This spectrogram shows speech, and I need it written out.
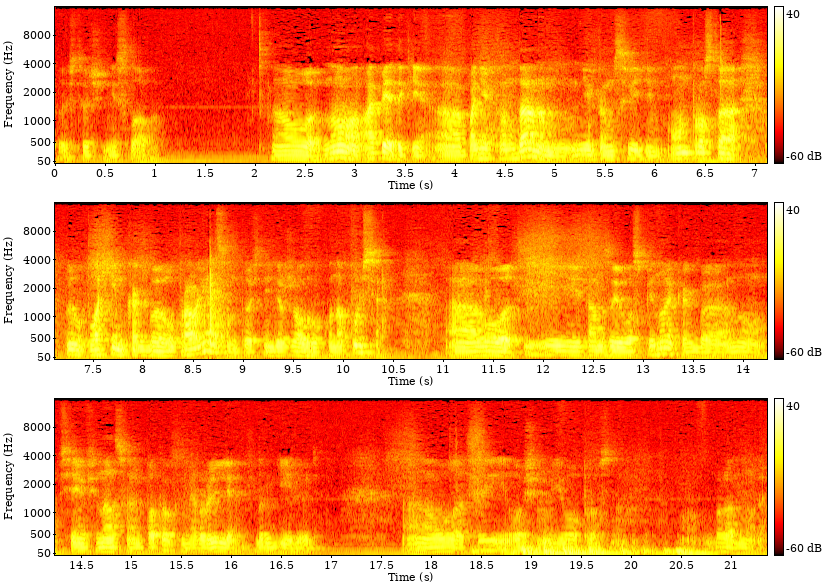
То есть, очень не слабо. А, вот. Но, опять-таки, по некоторым данным, некоторым сведениям, он просто был плохим как бы управленцем, то есть не держал руку на пульсе. А, вот, и там за его спиной как бы, ну, всеми финансовыми потоками рулили другие люди. А, вот, и, в общем, его просто родное.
